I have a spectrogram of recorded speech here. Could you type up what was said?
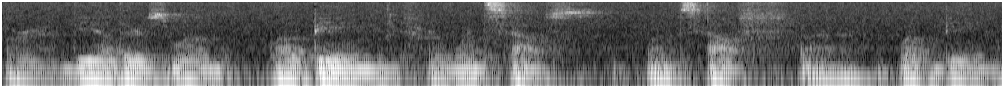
for the other's well, well-being, for oneself, oneself uh, well-being.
